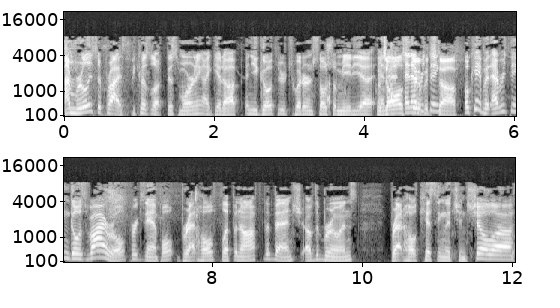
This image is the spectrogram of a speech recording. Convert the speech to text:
I'm really surprised because look, this morning I get up and you go through Twitter and social media. It's and, all and stupid everything- stuff. Okay, but everything goes viral. For example, Brett Hull flipping off the bench of the Bruins, Brett Hull kissing the chinchilla,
